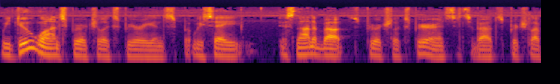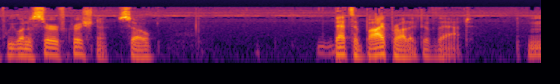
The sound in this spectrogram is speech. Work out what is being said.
we do want spiritual experience, but we say it's not about spiritual experience; it's about spiritual life. We want to serve Krishna, so that's a byproduct of that. Hmm?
